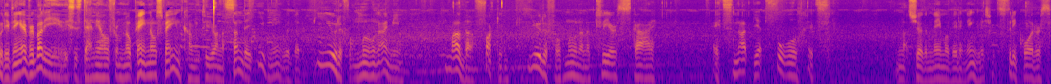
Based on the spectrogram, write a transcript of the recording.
Good evening, everybody. This is Daniel from No Pain, No Spain coming to you on a Sunday evening with a beautiful moon. I mean, motherfucking beautiful moon on a clear sky. It's not yet full. It's, I'm not sure the name of it in English. It's three quarters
